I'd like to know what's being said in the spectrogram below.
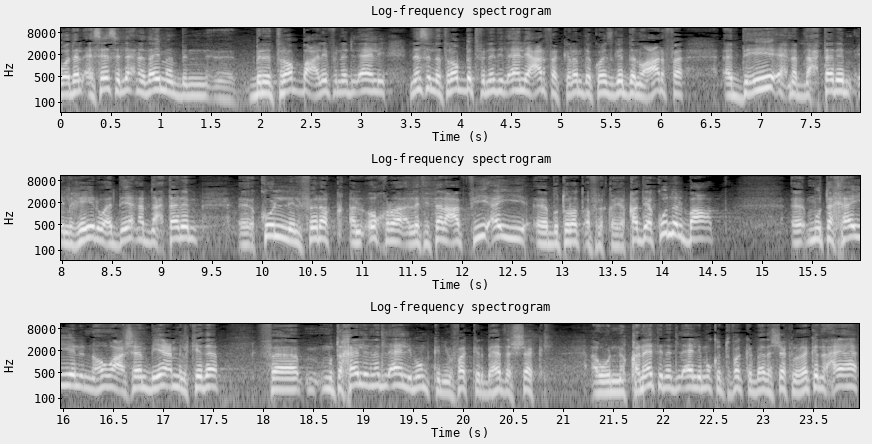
هو ده الأساس اللي إحنا دايما بن بنتربى عليه في النادي الأهلي. الناس اللي اتربت في النادي الأهلي عارفة الكلام ده كويس جدا وعارفة قد إيه إحنا بنحترم الغير وقد إيه إحنا بنحترم كل الفرق الأخرى التي تلعب في أي بطولات أفريقية. قد يكون البعض متخيل إن هو عشان بيعمل كده فمتخيل النادي الأهلي ممكن يفكر بهذا الشكل أو إن قناة النادي الأهلي ممكن تفكر بهذا الشكل ولكن الحقيقة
